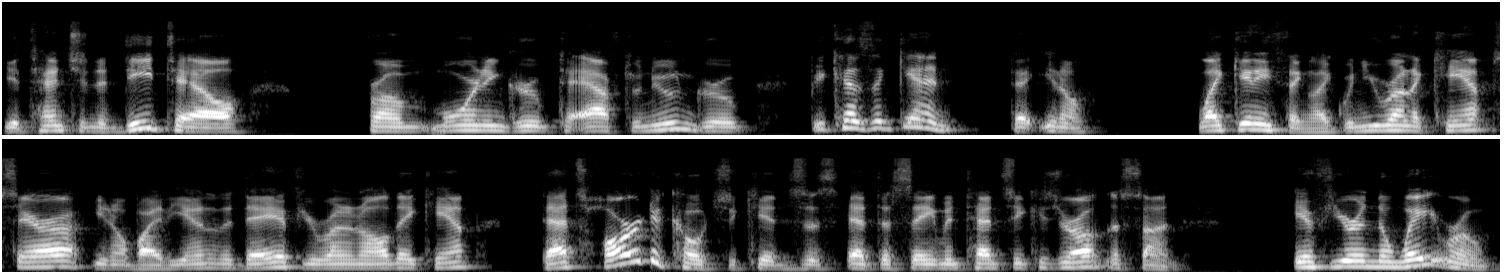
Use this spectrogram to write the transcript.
the attention to detail from morning group to afternoon group because again that you know like anything like when you run a camp sara you know by the end of the day if you run an all day camp that's hard to coach the kids at the same intensity because you're out in the sun. If you're in the weight room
